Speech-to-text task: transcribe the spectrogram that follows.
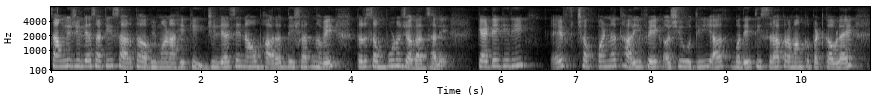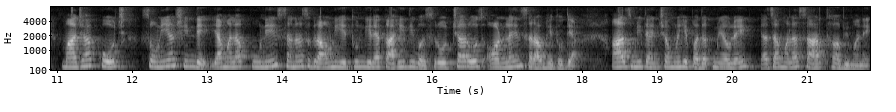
सांगली जिल्ह्यासाठी सार्थ अभिमान आहे की जिल्ह्याचे नाव भारत देशात नव्हे तर संपूर्ण जगात झाले कॅटेगरी एफ छप्पन्न थाळीफेक अशी होती. यामध्ये तिसरा क्रमांक पटकावला आहे माझ्या कोच सोनिया शिंदे या मला पुणे सनस ग्राउंड येथून गेल्या काही दिवस रोजच्या रोज ऑनलाईन सराव घेत होत्या. आज मी त्यांच्यामुळे हे पदक मिळवले याचा मला सार्थ अभिमान आहे.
